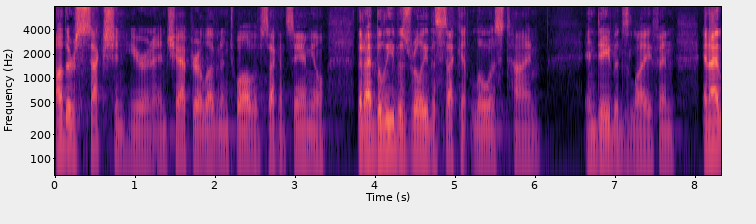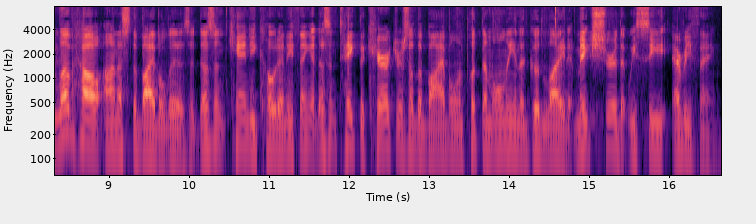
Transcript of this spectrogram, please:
other section here in, in chapter 11 and 12 of 2 Samuel that I believe is really the second lowest time in David's life. And, and I love how honest the Bible is. It doesn't candy coat anything, it doesn't take the characters of the Bible and put them only in a good light. It makes sure that we see everything.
